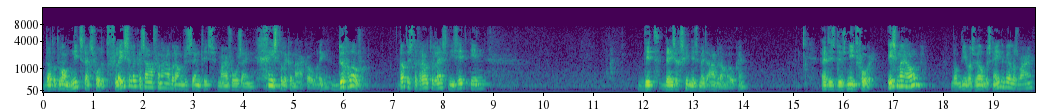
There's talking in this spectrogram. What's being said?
dat het land niet slechts voor het vleeselijke zaad van Abraham bestemd is, maar voor zijn geestelijke nakomelingen, de gelovigen. Dat is de grote les die zit in dit, deze geschiedenis met Abraham ook. Hè. Het is dus niet voor Ismaël, want die was wel besneden weliswaar,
